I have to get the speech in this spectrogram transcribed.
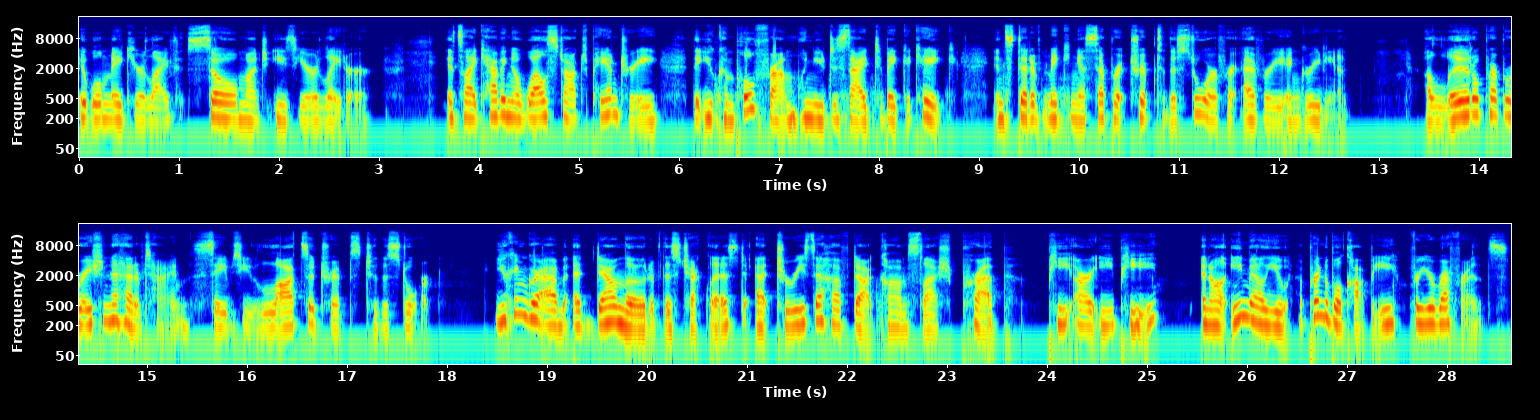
it will make your life so much easier later. It's like having a well stocked pantry that you can pull from when you decide to bake a cake, instead of making a separate trip to the store for every ingredient. A little preparation ahead of time saves you lots of trips to the store. You can grab a download of this checklist at teresahuff.com slash prep, P-R-E-P, and I'll email you a printable copy for your reference.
